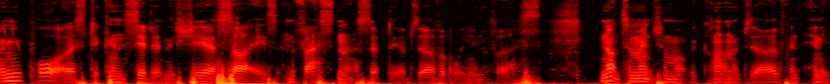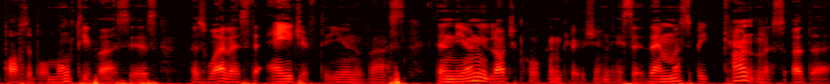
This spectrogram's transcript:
When you pause to consider the sheer size and vastness of the observable universe, not to mention what we can't observe in any possible multiverses, as well as the age of the universe, then the only logical conclusion is that there must be countless other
